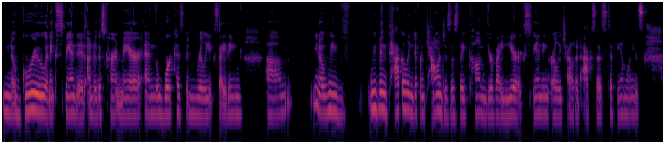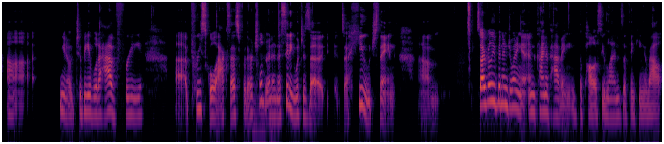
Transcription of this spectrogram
you know, grew and expanded under this current mayor, and the work has been really exciting. Um, you know, we've we've been tackling different challenges as they come year by year, expanding early childhood access to families, uh, you know, to be able to have free uh, preschool access for their mm-hmm. children in the city, which is a it's a huge thing. Um, so I've really been enjoying it and kind of having the policy lens of thinking about,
